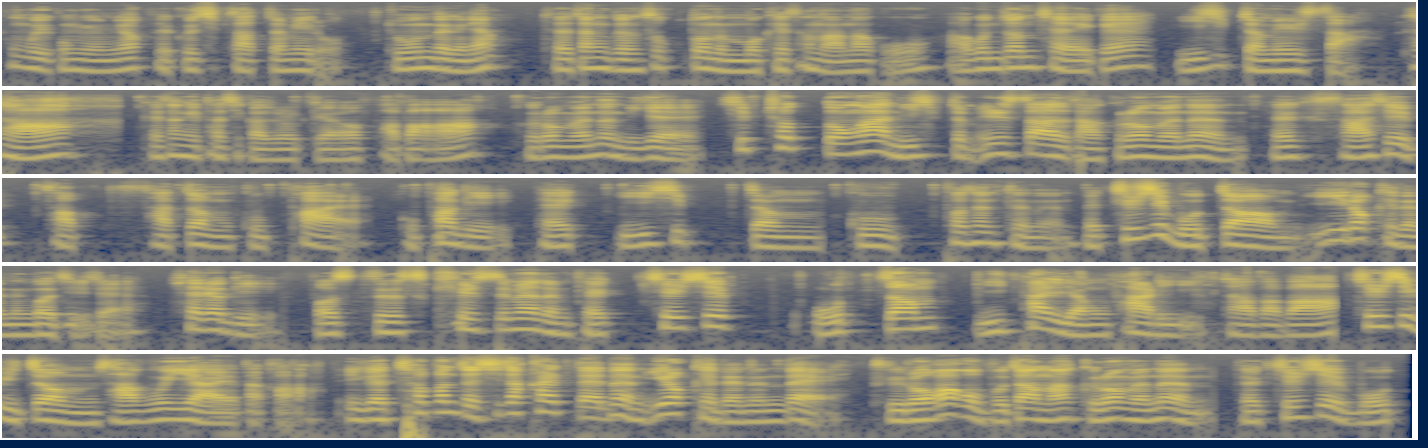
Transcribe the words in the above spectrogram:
홍보기 공격력 194.15 좋은데 그냥? 재장전 속도는 뭐 계산 안 하고 아군 전체에게 20.14 자 계산기 다시 가져올게요. 봐봐. 그러면은 이게 10초 동안 20.14자 그러면은 144.98 곱하기 120.9 퍼센트는 175. 이렇게 되는 거지 이제 체력이 버스트 스킬 쓰면은 170 5.28082. 자, 봐봐. 72.49 이하에다가. 이게 첫 번째 시작할 때는 이렇게 되는데, 들어가고 보잖아? 그러면은, 175.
